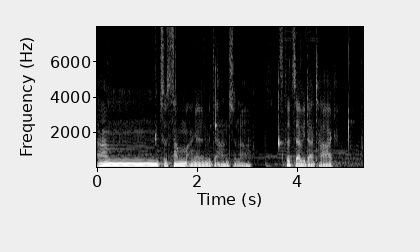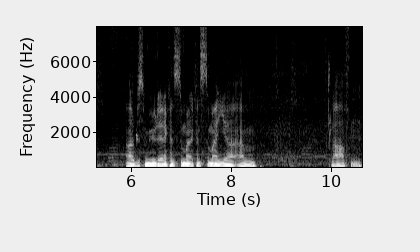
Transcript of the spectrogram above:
Ähm, zusammen angeln mit der Angela. Jetzt wird ja wieder Tag. Ah, du bist müde. Dann kannst du mal, kannst du mal hier ähm, schlafen.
